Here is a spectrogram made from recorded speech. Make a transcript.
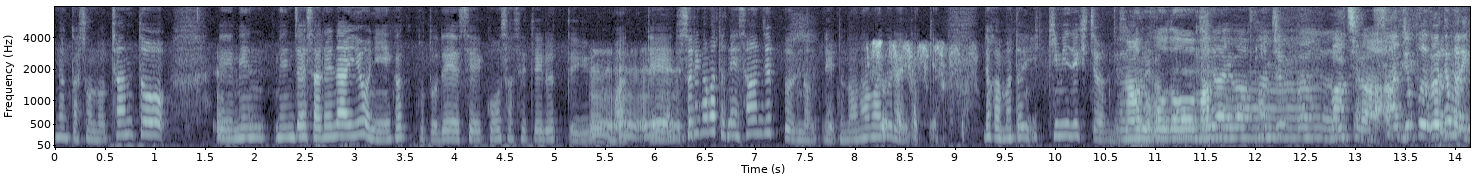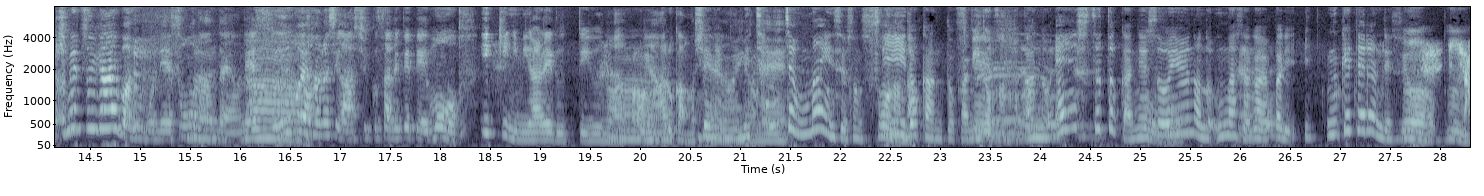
なんかそのちゃんと、えー免免罪されないように描くことで成功させてるっていうのもあっうんうんうんうん。てでそれがまたね30分の、えー、と7話ぐらいだっけ？だからまた一気見できちゃうんですよ。なるほど。時代は。30分まあ、一話三十分でもね「鬼滅刃」にもね そうなんだよね。うん。すごい話が圧縮されててもう一気に見られるっていうのは、ねうん。あるかもしれないよね。めちゃめちゃうまいんですよそのスピード感とかね。あの演出とかねそういうののうまさがやっぱりい抜けてるんですよ。うん。いや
